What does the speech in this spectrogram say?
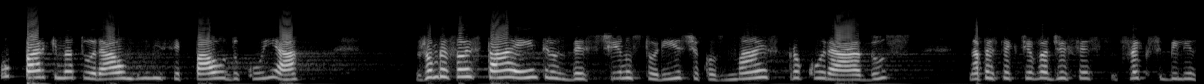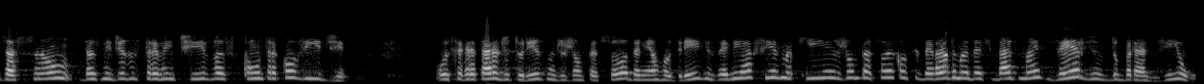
o Parque Natural Municipal do Cuiá. João Pessoa está entre os destinos turísticos mais procurados na perspectiva de flexibilização das medidas preventivas contra a Covid. O secretário de Turismo de João Pessoa, Daniel Rodrigues, ele afirma que João Pessoa é considerado uma das cidades mais verdes do Brasil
